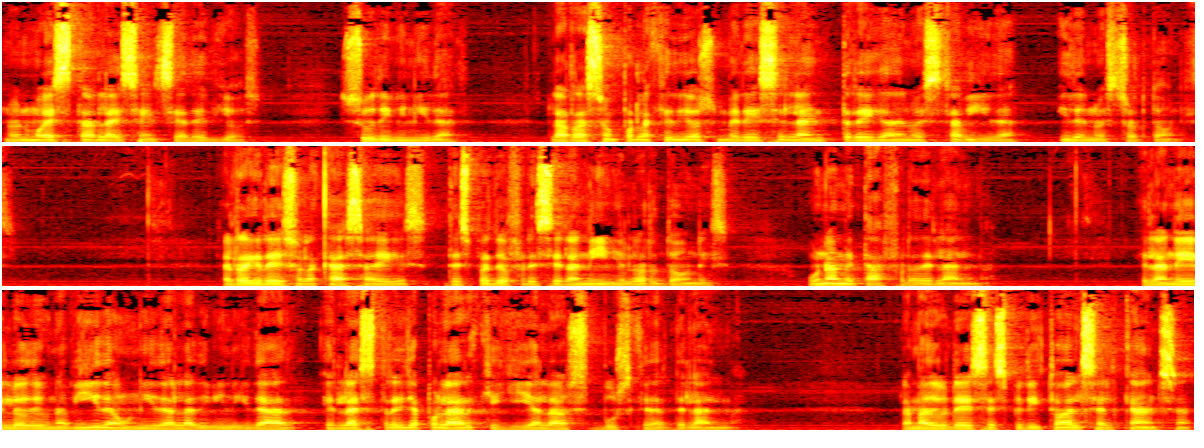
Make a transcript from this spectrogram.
nos muestra la esencia de Dios, su divinidad, la razón por la que Dios merece la entrega de nuestra vida y de nuestros dones. El regreso a la casa es, después de ofrecer al niño los dones, una metáfora del alma el anhelo de una vida unida a la divinidad es la estrella polar que guía las búsquedas del alma. La madurez espiritual se alcanza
